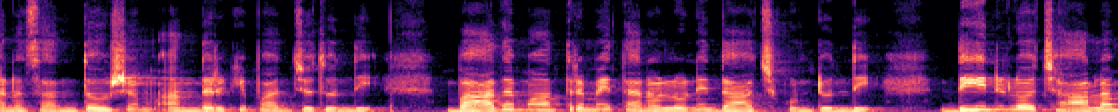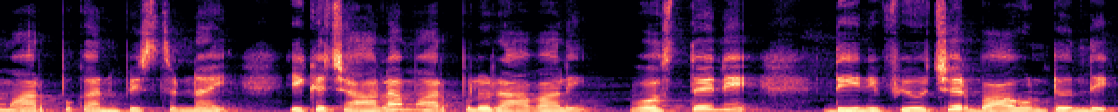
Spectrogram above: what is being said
తన సంతోషం అందరికీ పంచుతుంది. బాధ మాత్రమే తనలోనే దాచుకుంటుంది. దీనిలో చాలా మార్పు కనిపిస్తున్నాయి. ఇక చాలా మార్పులు రావాలి. వస్తేనే దీని ఫ్యూచర్ బాగుంటుంది.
